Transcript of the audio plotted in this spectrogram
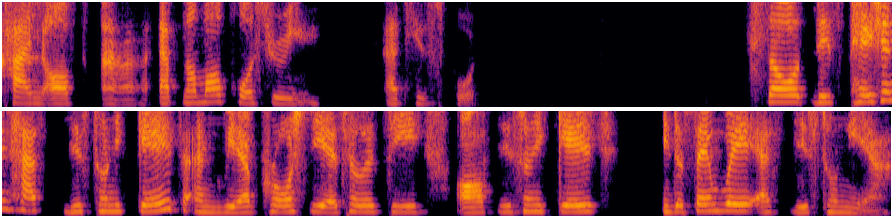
kind of uh, abnormal posturing at his foot. So this patient has dystonic gait and we approach the etiology of dystonic gait in the same way as dystonia.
